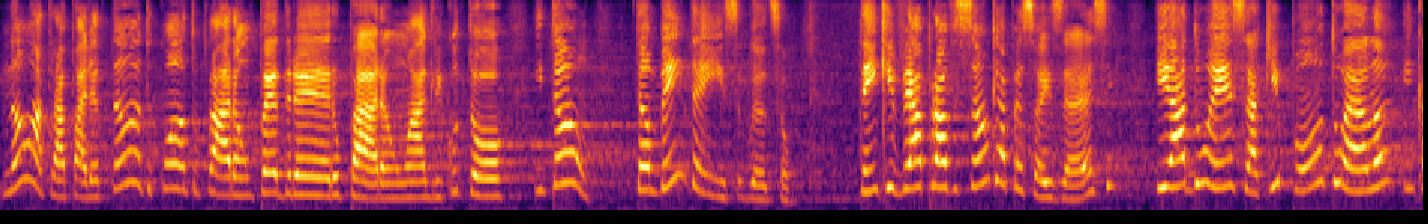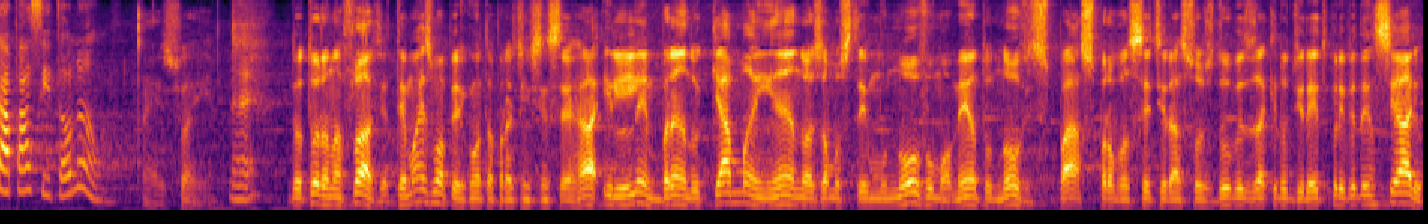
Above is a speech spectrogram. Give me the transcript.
não atrapalha tanto quanto para um pedreiro, para um agricultor. Então, também tem isso, Gleudson. Tem que ver a profissão que a pessoa exerce e a doença, a que ponto ela incapacita ou não. É isso aí. Né? Doutora Ana Flávia, tem mais uma pergunta para a gente encerrar. E lembrando que amanhã nós vamos ter um novo momento, um novo espaço para você tirar suas dúvidas aqui no Direito Previdenciário.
